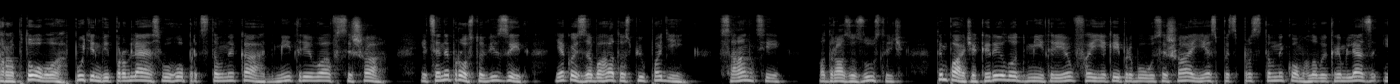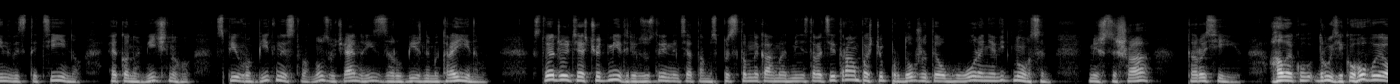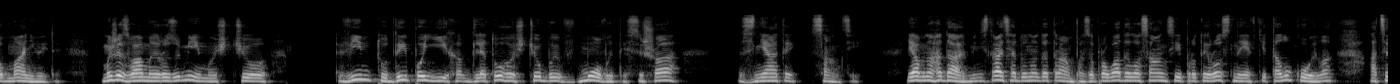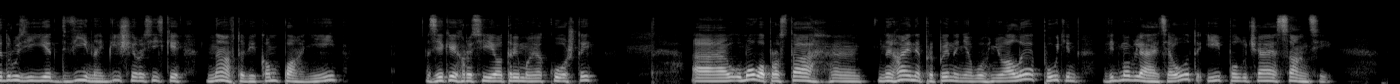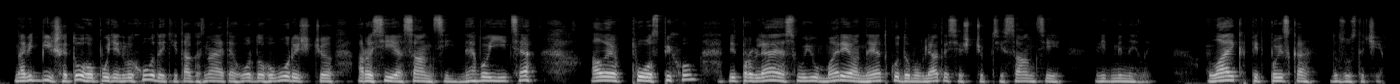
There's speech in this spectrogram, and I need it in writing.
Раптово Путін відправляє свого представника Дмитрієва в США. І це не просто візит, якось забагато співпадінь, санкції, одразу зустріч. Тим паче Кирило Дмитрієв, який прибув у США, є спецпредставником глави Кремля з інвестиційно-економічного співробітництва, ну, звичайно, із зарубіжними країнами. Стверджується, що Дмитрієв зустрінеться там з представниками адміністрації Трампа, щоб продовжити обговорення відносин між США та Росією. Але, друзі, кого ви обманюєте? Ми же з вами розуміємо, що він туди поїхав для того, щоб вмовити США зняти санкції. Я вам нагадаю, адміністрація Дональда Трампа запровадила санкції проти Роснефті та Лукойла, а це, друзі, є дві найбільші російські нафтові компанії, з яких Росія отримує кошти. Е, умова проста: е, негайне припинення вогню, але Путін відмовляється от і получає санкції. Навіть більше того, Путін виходить і так, знаєте, гордо говорить, що Росія санкцій не боїться, але поспіхом відправляє свою маріонетку домовлятися, щоб ці санкції відмінили. Лайк, підписка, до зустрічі.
